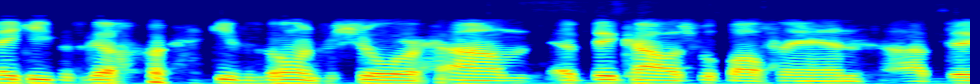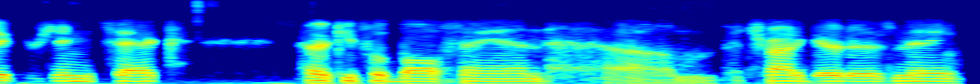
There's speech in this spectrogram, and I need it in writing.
they keep us go keep us going for sure. Um, a big college football fan, a big Virginia Tech Hokie football fan. Um, I try to go to as many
